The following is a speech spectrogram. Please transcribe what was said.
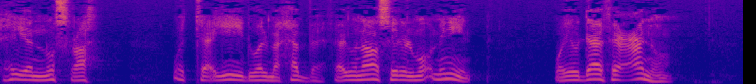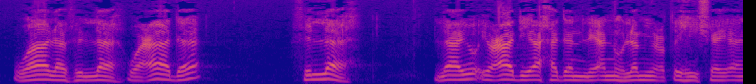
هي النصرة والتأييد والمحبة فيناصر المؤمنين ويدافع عنهم. والى في الله وعاد في الله. لا يعادي أحدا لأنه لم يعطه شيئا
